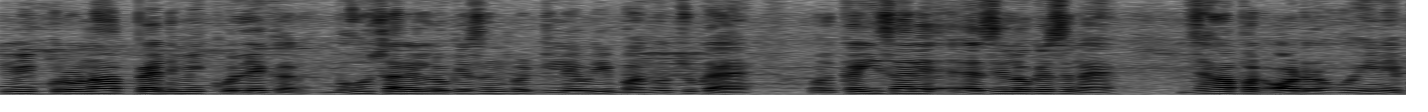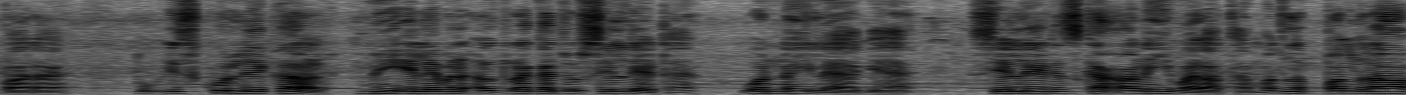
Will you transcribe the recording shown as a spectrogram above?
क्योंकि कोरोना पैडमिक को लेकर बहुत सारे लोकेशन पर डिलीवरी बंद हो चुका है और कई सारे ऐसे लोकेशन हैं जहाँ पर ऑर्डर हो ही नहीं पा रहा है। तो इसको लेकर मी 11 अल्ट्रा का जो सेल डेट है, वह नहीं लाया गया है। सेल डेट इसका आने ही वाला था। मतलब 15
